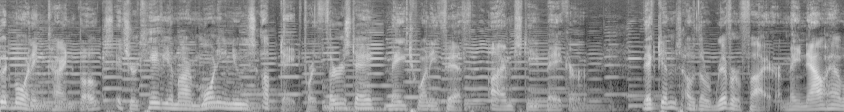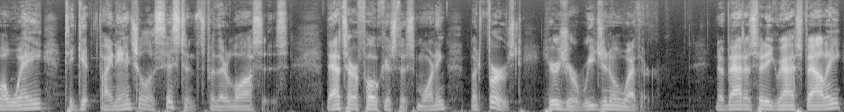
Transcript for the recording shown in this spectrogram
Good morning, kind folks. It's your KVMR morning news update for Thursday, May 25th. I'm Steve Baker. Victims of the river fire may now have a way to get financial assistance for their losses. That's our focus this morning, but first, here's your regional weather. Nevada City, Grass Valley,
